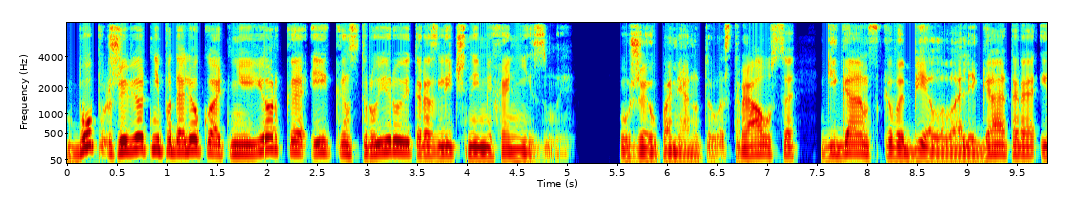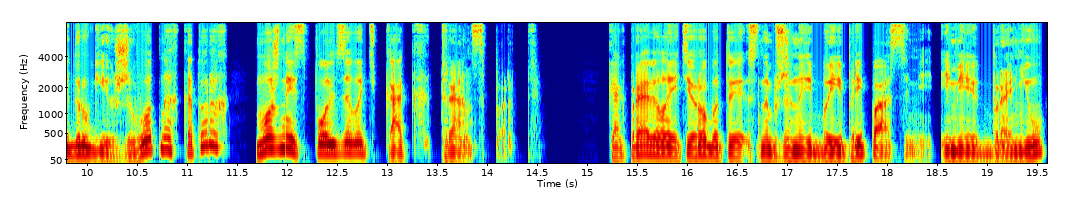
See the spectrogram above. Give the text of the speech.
Боб живет неподалеку от Нью-Йорка и конструирует различные механизмы. Уже упомянутого страуса, гигантского белого аллигатора и других животных, которых можно использовать как транспорт. Как правило, эти роботы снабжены боеприпасами, имеют броню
